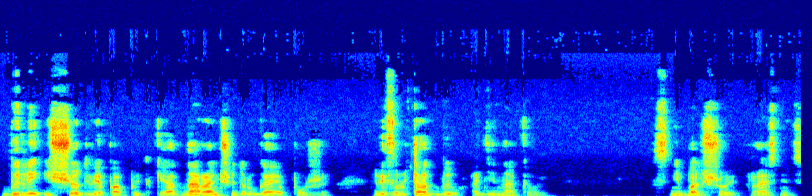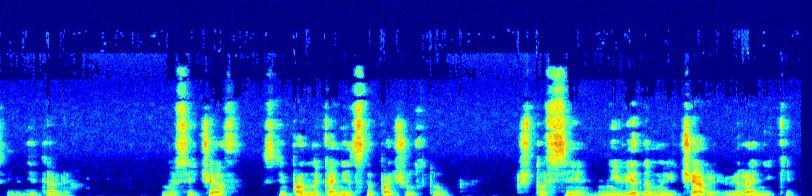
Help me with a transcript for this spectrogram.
Были еще две попытки, одна раньше, другая позже. Результат был одинаковый, с небольшой разницей в деталях. Но сейчас Степан наконец-то почувствовал, что все неведомые чары Вероники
